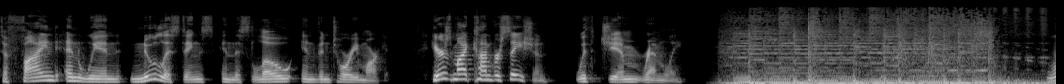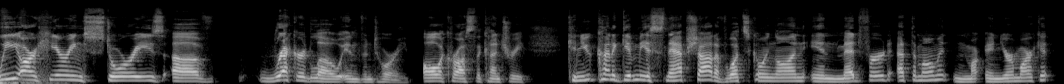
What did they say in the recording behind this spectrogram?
to find and win new listings in this low inventory market. Here's my conversation with Jim Remley. We are hearing stories of record low inventory all across the country. Can you kind of give me a snapshot of what's going on in Medford at the moment in, in your market?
